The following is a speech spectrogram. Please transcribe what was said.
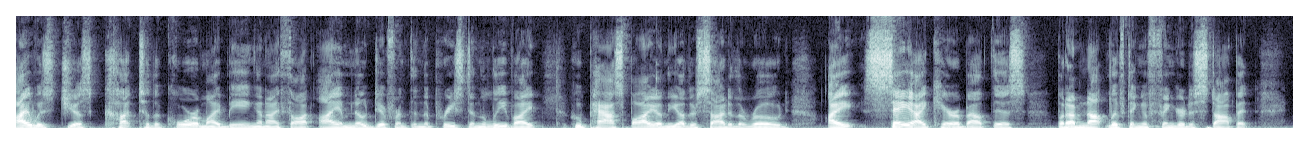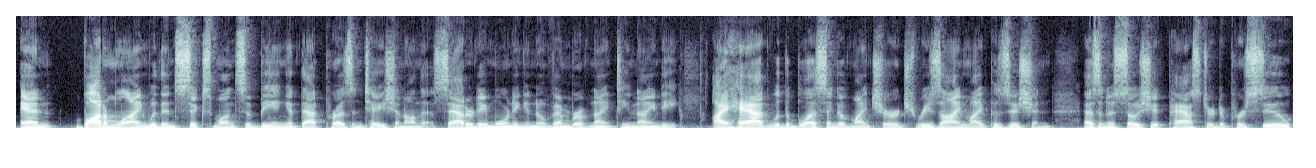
I was just cut to the core of my being, and I thought, I am no different than the priest and the Levite who pass by on the other side of the road. I say I care about this, but I'm not lifting a finger to stop it. And bottom line, within six months of being at that presentation on that Saturday morning in November of 1990, I had, with the blessing of my church, resigned my position as an associate pastor to pursue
